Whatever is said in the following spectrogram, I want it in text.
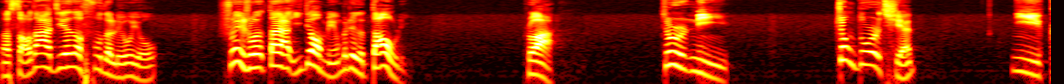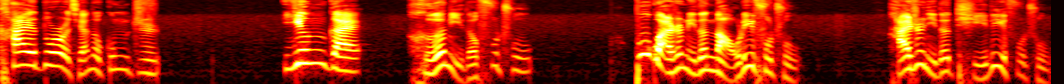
啊，扫大街的富的流油，所以说大家一定要明白这个道理，是吧？就是你挣多少钱，你开多少钱的工资，应该和你的付出，不管是你的脑力付出，还是你的体力付出，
